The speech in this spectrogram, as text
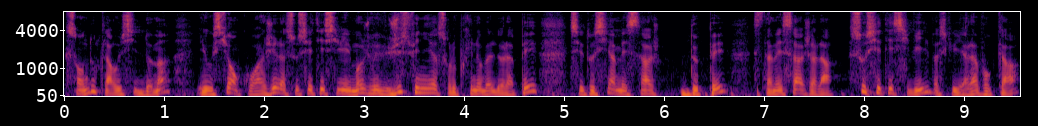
sans doute la Russie de demain et aussi encourager la société civile. Moi, je vais juste finir sur le prix Nobel de la paix. C'est aussi un message de paix. C'est un message à la société civile parce qu'il y a l'avocat,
